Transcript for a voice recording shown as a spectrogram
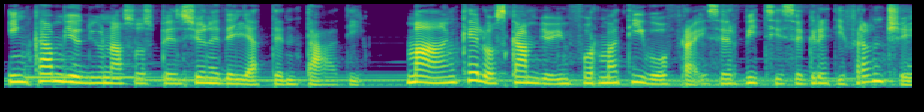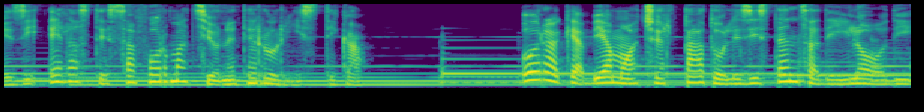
in cambio di una sospensione degli attentati, ma anche lo scambio informativo fra i servizi segreti francesi e la stessa formazione terroristica. Ora che abbiamo accertato l'esistenza dei lodi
